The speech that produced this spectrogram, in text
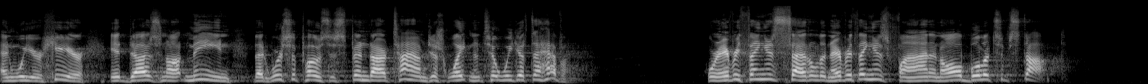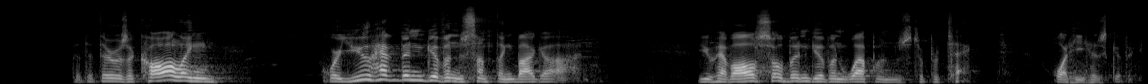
and we are here, it does not mean that we're supposed to spend our time just waiting until we get to heaven, where everything is settled and everything is fine and all bullets have stopped. But that there is a calling where you have been given something by God. You have also been given weapons to protect what He has given you.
